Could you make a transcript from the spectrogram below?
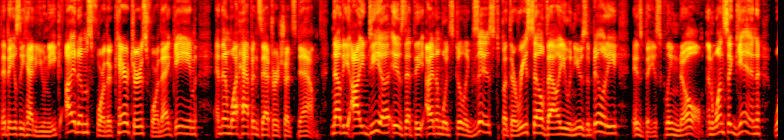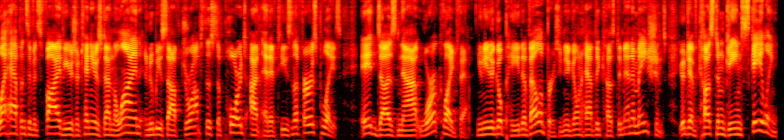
that basically had unique items for their characters for that game, and then what happens after it shuts down? Now the idea is that the item would still exist, but the resale value and usability is basically null. And once again, what happens if it's five years or 10 years down the line and Ubisoft drops the support on NFTs in the first place? It does not work like that. You need to go pay developers. You need to go and have the custom animations. You have to have custom game scaling.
